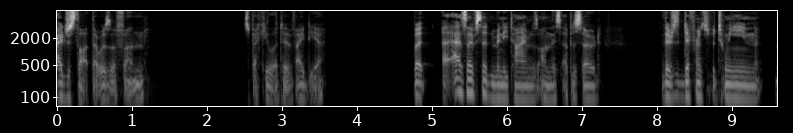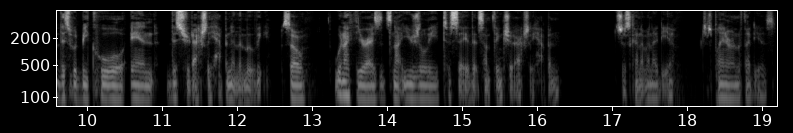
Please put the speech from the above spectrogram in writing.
I just thought that was a fun, speculative idea. But as I've said many times on this episode, there's a difference between this would be cool and this should actually happen in the movie. So when I theorize, it's not usually to say that something should actually happen. It's just kind of an idea, just playing around with ideas.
